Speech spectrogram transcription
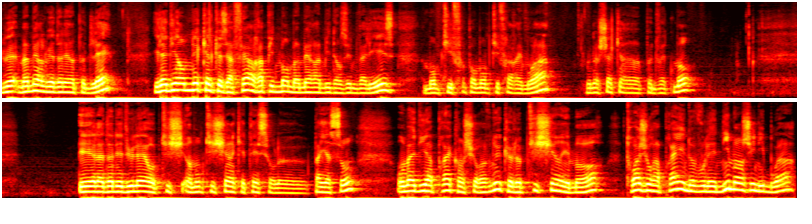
ma mère lui a donné un peu de lait. Il a dit emmener quelques affaires. Rapidement, ma mère a mis dans une valise mon petit, pour mon petit frère et moi. On a chacun un peu de vêtements. Et elle a donné du lait à mon petit chien qui était sur le paillasson. On m'a dit après, quand je suis revenu, que le petit chien est mort. Trois jours après, il ne voulait ni manger ni boire.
